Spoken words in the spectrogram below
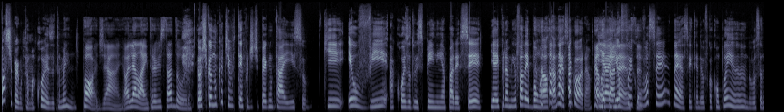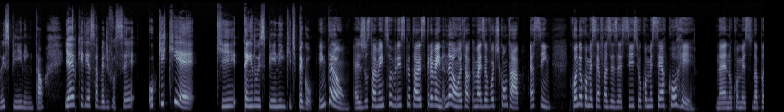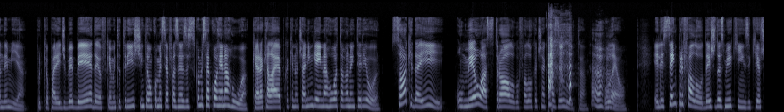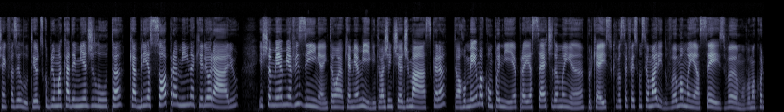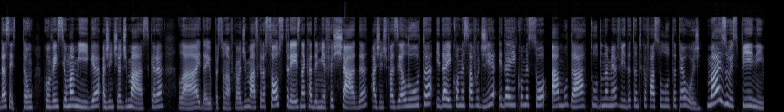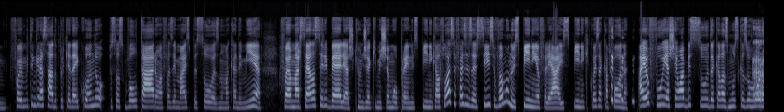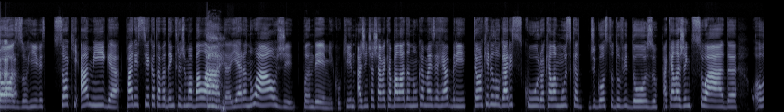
Posso te perguntar uma coisa também? Pode. Ai, olha lá, entrevistadora. Eu acho que eu nunca tive tempo de te perguntar isso. Que eu vi a coisa do spinning aparecer, e aí pra mim eu falei, bom, ela tá nessa agora. E tá aí eu fui nessa. com você nessa, entendeu? Eu fico acompanhando você no spinning e tal. E aí eu queria saber de você o que que é que tem no spinning que te pegou. Então, é justamente sobre isso que eu tava escrevendo. Não, eu tava- mas eu vou te contar. É assim, quando eu comecei a fazer exercício, eu comecei a correr, né, no começo da pandemia. Porque eu parei de beber, daí eu fiquei muito triste, então eu comecei a fazer um exercício, comecei a correr na rua. Que era aquela época que não tinha ninguém na rua, tava no interior. Só que daí, o meu astrólogo falou que eu tinha que fazer luta. o Léo. Ele sempre falou, desde 2015, que eu tinha que fazer luta. E eu descobri uma academia de luta que abria só pra mim naquele horário. E chamei a minha vizinha, então, é- que é minha amiga. Então a gente ia de máscara Então, arrumei uma companhia para ir às sete da manhã, porque é isso que você fez com seu marido. Vamos amanhã às seis? Vamos, vamos acordar às seis. Então, convenci uma amiga, a gente ia de máscara lá, e daí o personal ficava de máscara, só os três na academia fechada. A gente fazia a luta, e daí começava o dia, e daí começou a mudar tudo na minha vida, tanto que eu faço luta até hoje. Mas o spinning foi muito engraçado, porque daí quando pessoas voltaram a fazer mais pessoas numa academia, foi a Marcela Ceribelli, acho que um dia que me chamou pra ir no spinning, que ela falou: Ah, você faz exercício? Vamos no spinning? Eu falei: Ah, spinning, que coisa cafona. Aí eu fui, achei um absurdo, aquelas músicas horrorosas, horríveis. Só que, amiga, parecia que eu tava dentro de uma balada Ai. e era no auge pandêmico, que a gente achava que a balada nunca mais ia reabrir. Então, aquele lugar escuro, aquela música de gosto duvidoso, aquela gente suada,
